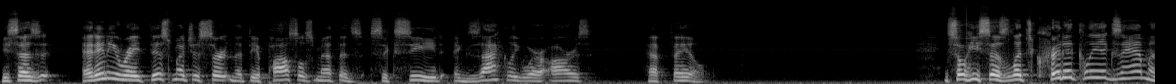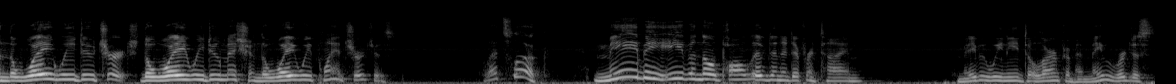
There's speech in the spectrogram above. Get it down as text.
He says, at any rate, this much is certain that the apostles' methods succeed exactly where ours have failed. And so he says, let's critically examine the way we do church, the way we do mission, the way we plant churches. Let's look. Maybe even though Paul lived in a different time, maybe we need to learn from him. Maybe we're just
